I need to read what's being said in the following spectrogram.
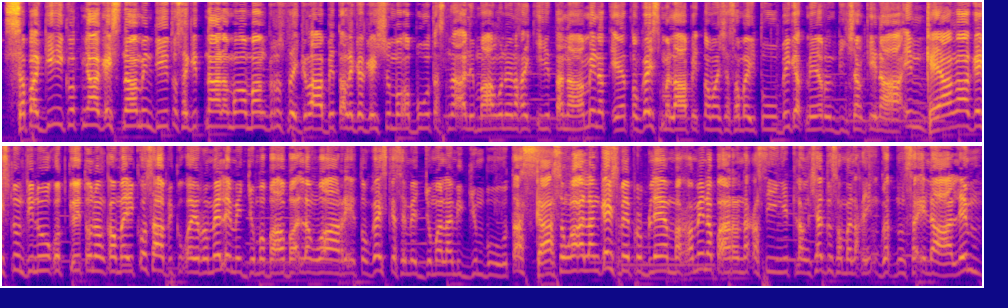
Sa pag-iikot nga guys namin dito sa gitna ng mga mangroves, ay grabe talaga guys yung mga butas na alimango na nakikita namin. At eto guys, malapit naman siya sa may tubig at meron din siyang kinain. Kaya nga guys, nung dinukot ko ito ng kamay ko, sabi ko kay Romel, eh medyo mababa lang wari ito guys kasi medyo malamig yung butas. Kaso nga lang guys, may problema kami na parang nakasingit lang siya doon sa malaking ugat doon sa ilalim.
